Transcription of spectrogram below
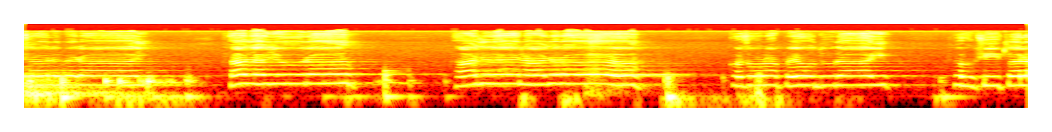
ਸਗਲ ਬਰਾਈ ਸਦ ਹਜੂਰ, ਹਾਜ਼ਰ ਨਾਜ਼ਰ। ਕਦੋਂ ਨਾ ਪਿਓ ਦੁਰਾਈ, ਸੁਖ ਸੀਤਲ।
